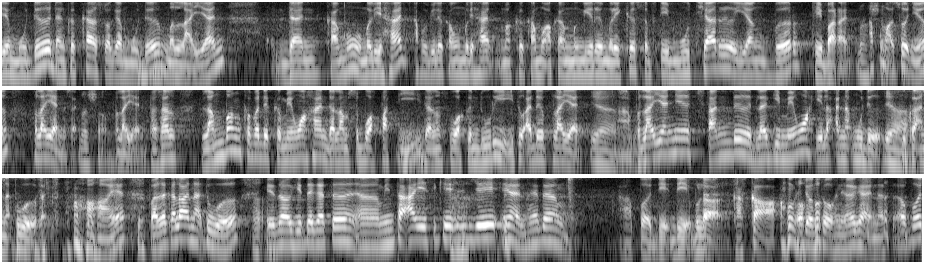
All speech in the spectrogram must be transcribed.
dia muda dan kekal sebagai muda melayan dan kamu melihat apabila kamu melihat maka kamu akan mengira mereka seperti mutiara yang bertebaran. Masya Apa maksudnya? Pelayan ustaz. Masya. Pelayan. Pasal lambang kepada kemewahan dalam sebuah parti, hmm. dalam sebuah kenduri itu ada pelayan. Ya, ha, pelayannya standar lagi mewah ialah anak muda, Ya, bukan anak tua. ha ya. Pasal kalau anak tua, kita kita kata uh, minta air sikit jek kan. Kata apa dek-dek pula kakak. Contohnya kan. Ataupun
